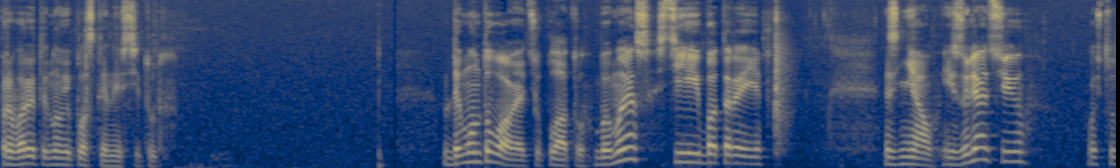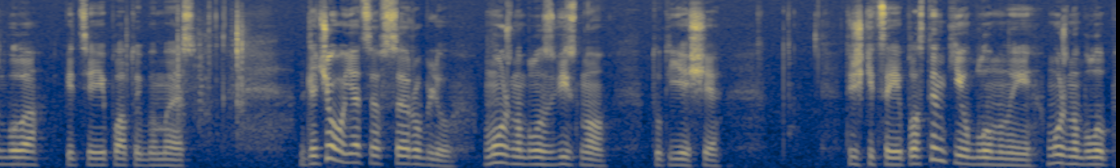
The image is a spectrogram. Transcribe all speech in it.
приварити нові пластини всі тут. Демонтував я цю плату БМС з цієї батареї. Зняв ізоляцію. Ось тут була під цією платою БМС. Для чого я це все роблю? Можна було, звісно, тут є ще трішки цієї пластинки обломаної. Можна було б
